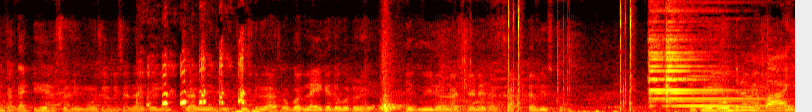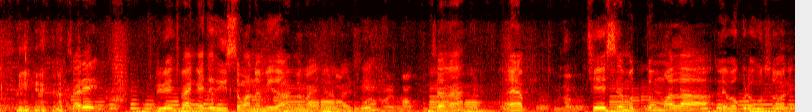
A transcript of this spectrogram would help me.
ఇంకా గట్టిగా తెలుస్తుంది మోషన్ పీసెస్ అయితే. చూసారు ఒక లైక్ అయితే కొట్టుడు. మీకు వీడియో నచ్చినట్టయితే సబ్స్క్రైబ్ చేసుకోండి. చెప్పి పోతున్నామే బాయ్. సరే రివెంజ్ ప్యాక్ అయితే తీస్తాం అన్న మీద మేము ఐదుగురం కలిసి. సరేనా? ఆయన చేస్తే మొత్తం మళ్ళా లేవ కూడా కూర్చోవాలి.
